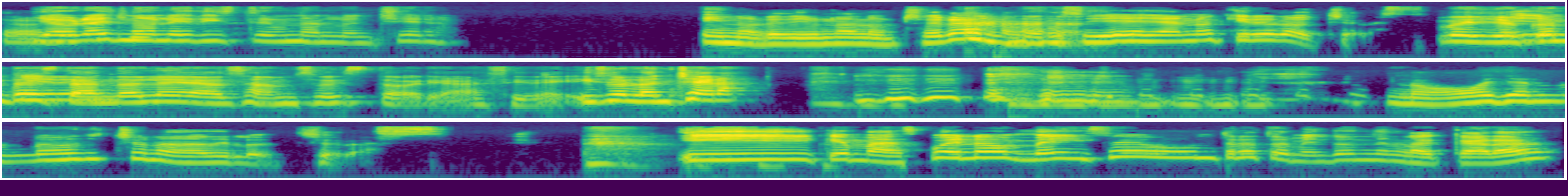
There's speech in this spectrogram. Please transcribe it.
Y ahora mucho. no le diste una lonchera. Y no le di una lonchera, no, pues ella ya no quiere loncheras. Güey, yo Ella quiere- contestándole a Sam su historia, así de, ¿y su lonchera? No, ya no, no he dicho nada de loncheras. ¿Y qué más? Bueno, me hice un tratamiento en la cara.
